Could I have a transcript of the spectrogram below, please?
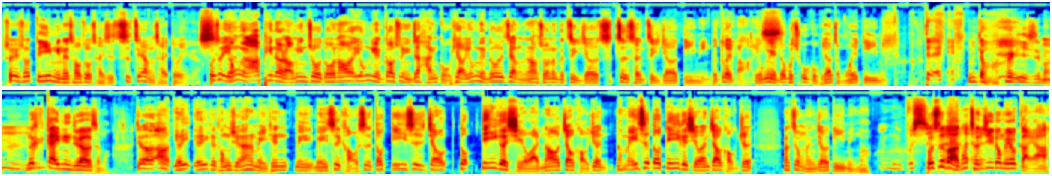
所以说，第一名的操作才是是这样才对的，不是永远啊拼了老命做多，然后永远告诉你在喊股票，永远都是这样，然后说那个自己叫自称自己叫第一名，不对吧？永远都不出股票，怎么会第一名？对，你懂我意思吗？那个概念就叫什么？就啊，有一有一个同学，他每天每每次考试都第一次交，都第一个写完，然后交考卷，那每一次都第一个写完交考卷。那这种人叫第一名吗？嗯，不是，不是吧？他成绩都没有改啊，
